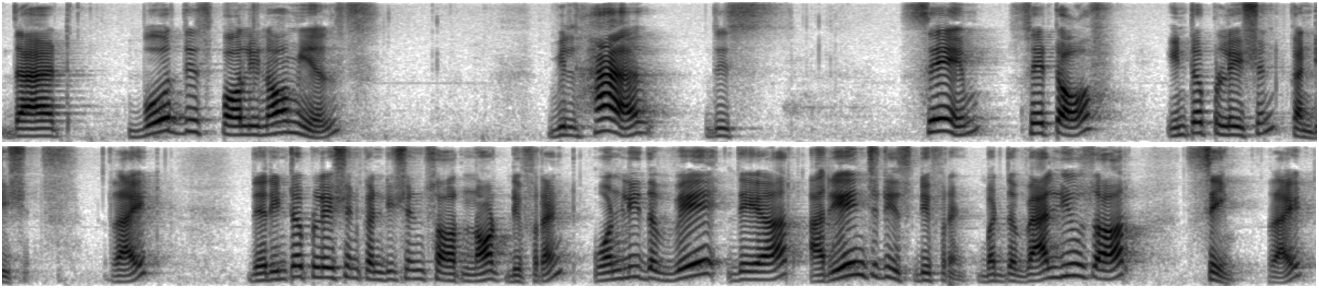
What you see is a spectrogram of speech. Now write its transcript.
that both these polynomials will have this same set of interpolation conditions right. Their interpolation conditions are not different only the way they are arranged is different, but the values are same right.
